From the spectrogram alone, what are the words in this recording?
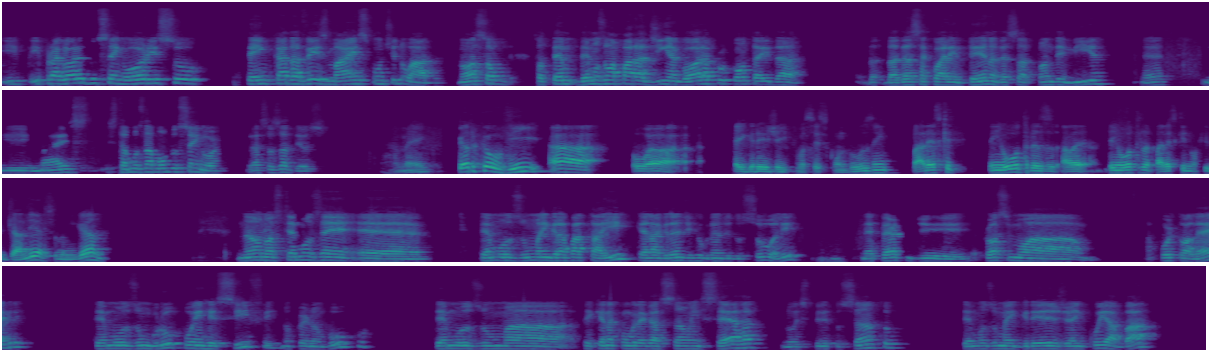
e, e, para a glória do Senhor, isso tem cada vez mais continuado. Nós só, só tem, demos uma paradinha agora por conta aí da, da, dessa quarentena, dessa pandemia, né? E, mas estamos na mão do Senhor, graças a Deus. Amém. Pelo que eu vi, a, a, a igreja aí que vocês conduzem, parece que tem outras, tem outra, parece que no Rio de Janeiro, se não me engano. Não, nós temos é, é temos uma em Gravataí, que é na Grande Rio Grande do Sul, ali, né, perto de. próximo a, a Porto Alegre. Temos um grupo em Recife, no Pernambuco. Temos uma pequena congregação em Serra, no Espírito Santo. Temos uma igreja em Cuiabá,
